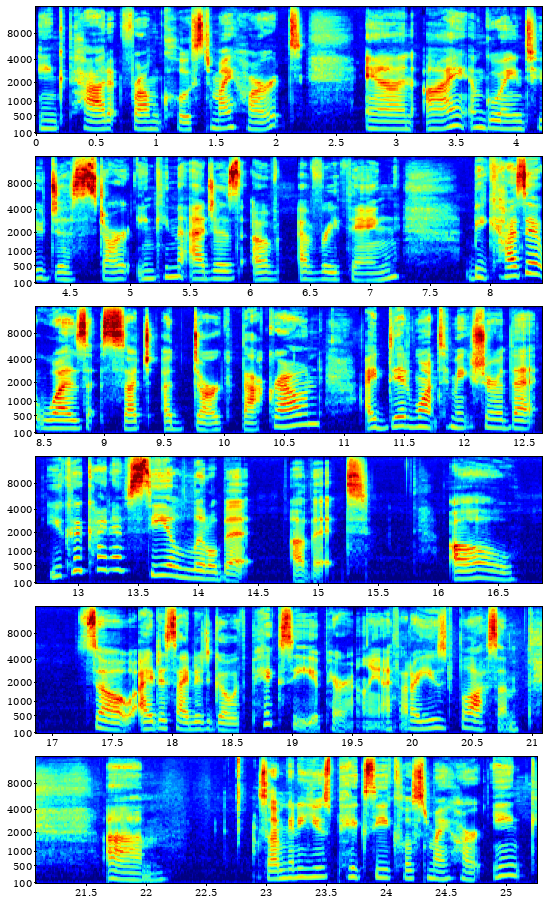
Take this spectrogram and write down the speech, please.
ink pad from Close to My Heart. And I am going to just start inking the edges of everything. Because it was such a dark background, I did want to make sure that you could kind of see a little bit of it. Oh, so I decided to go with Pixie apparently. I thought I used Blossom. Um, so I'm going to use Pixie Close to My Heart ink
